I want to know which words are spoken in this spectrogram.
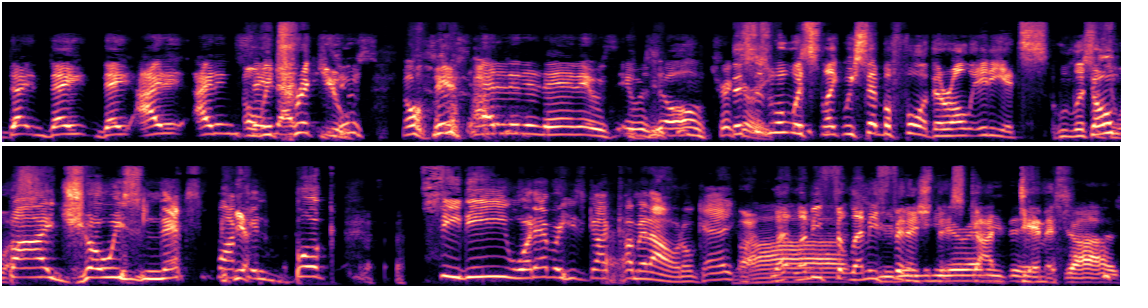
They, they, they. I, di- I didn't Oh, say we that. tricked you. Zeus, Oh, Zeus edited it in. It was, it was all trickery. This is what was like we said before. They're all idiots who listen Don't to us. buy Joey's next fucking book, CD, whatever he's got coming out. Okay. All right, let- let me let me finish this. hear God anything, damn it. Josh.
